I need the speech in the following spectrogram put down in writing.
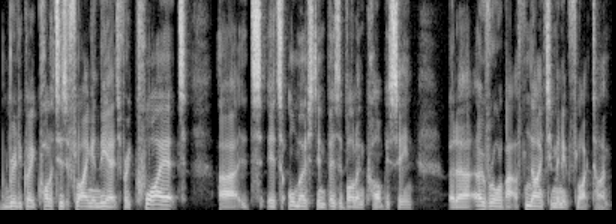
really great qualities of flying in the air. It's very quiet, uh, it's, it's almost invisible and can't be seen. But uh, overall about a 90 minute flight time.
